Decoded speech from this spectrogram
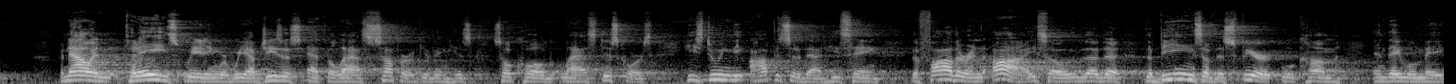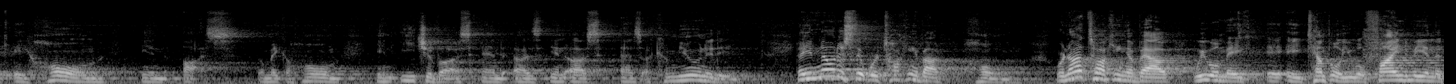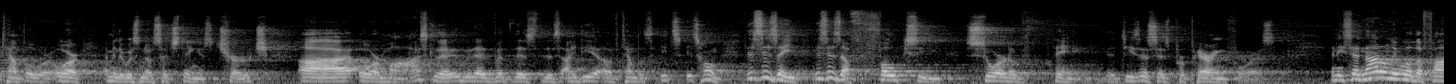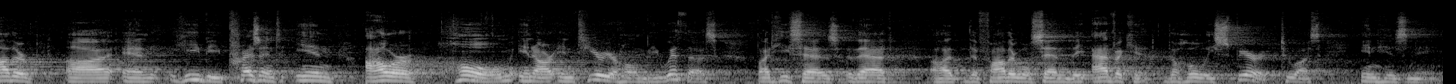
But now, in today's reading, where we have Jesus at the Last Supper giving his so called last discourse, he's doing the opposite of that. He's saying, The Father and I, so the, the, the beings of the Spirit, will come and they will make a home in us. They'll make a home in each of us and as in us as a community. Now you notice that we're talking about home. We're not talking about we will make a, a temple, you will find me in the temple, or, or, I mean, there was no such thing as church uh, or mosque, the, the, but this, this idea of temples, it's, it's home. This is, a, this is a folksy sort of thing that Jesus is preparing for us. And he said, Not only will the Father uh, and He be present in our home, in our interior home, be with us, but He says that uh, the Father will send the advocate, the Holy Spirit, to us in His name.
